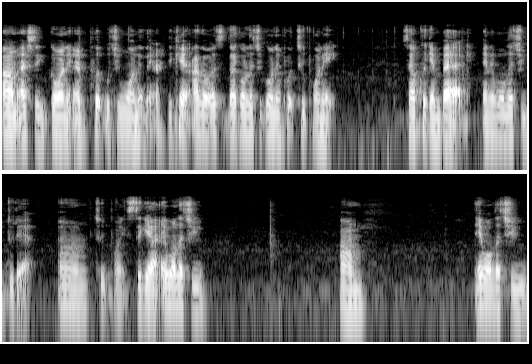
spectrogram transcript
um, actually go in and put what you want in there you can't otherwise it's not going to let you go in and put 2.8 so I'm clicking back and it won't let you do that um 2.6 yeah it won't let you um it won't let you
